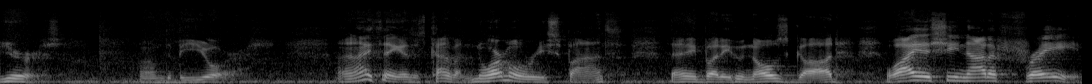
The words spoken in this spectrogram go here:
yours, um, to be yours. And I think it's kind of a normal response anybody who knows God. Why is she not afraid?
